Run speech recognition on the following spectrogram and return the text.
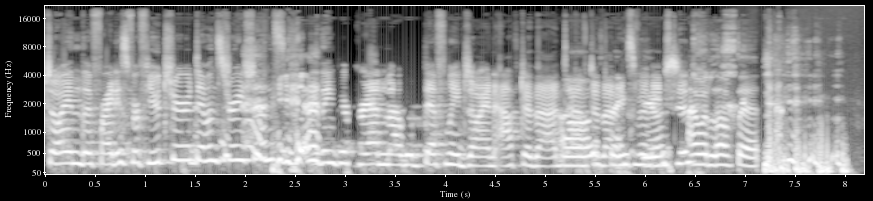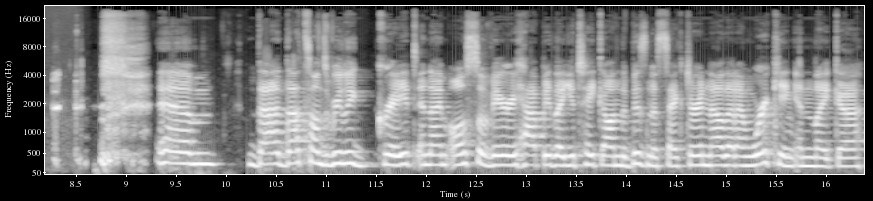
join the Fridays for Future demonstrations? yeah. I think your grandma would definitely join after that. Oh, after that explanation, you. I would love that. um, that that sounds really great, and I'm also very happy that you take on the business sector. And now that I'm working in like uh,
